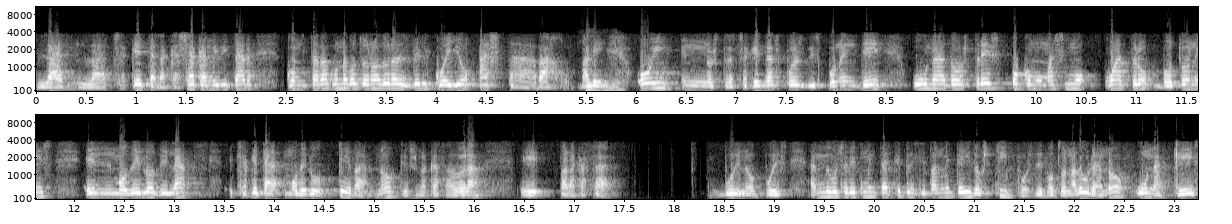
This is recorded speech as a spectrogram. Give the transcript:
La, chaqueta, la casaca militar contaba con una botonadura desde el cuello hasta abajo, ¿vale? Hoy nuestras chaquetas pues disponen de una, dos, tres o como máximo cuatro botones en el modelo de la chaqueta modelo Teba, ¿no? que es una cazadora eh, para cazar. Bueno, pues a mí me gustaría comentar que principalmente hay dos tipos de botonadura, ¿no? Una que es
